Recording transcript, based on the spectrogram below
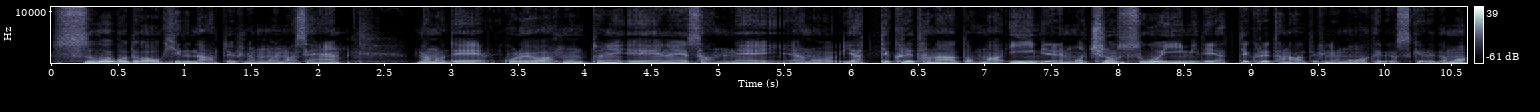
すごいことが起きるなというふうに思いません？なのでこれは本当に ANA さんねあのやってくれたなとまあいい意味でねもちろんすごいいい意味でやってくれたなというふうに思うわけですけれども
